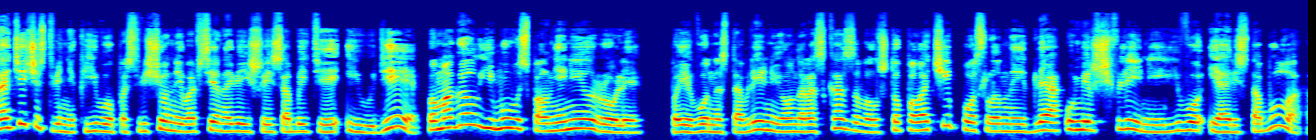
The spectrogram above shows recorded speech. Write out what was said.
Соотечественник его, посвященный во все новейшие события Иудея, помогал ему в исполнении роли. По его наставлению он рассказывал, что палачи, посланные для умерщвления его и Аристабула,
